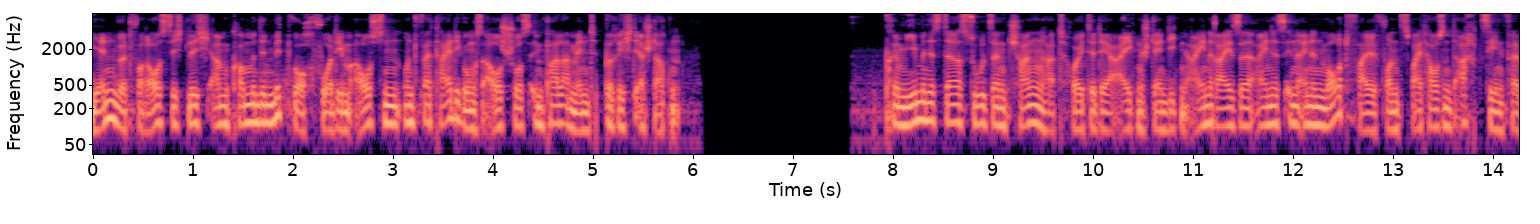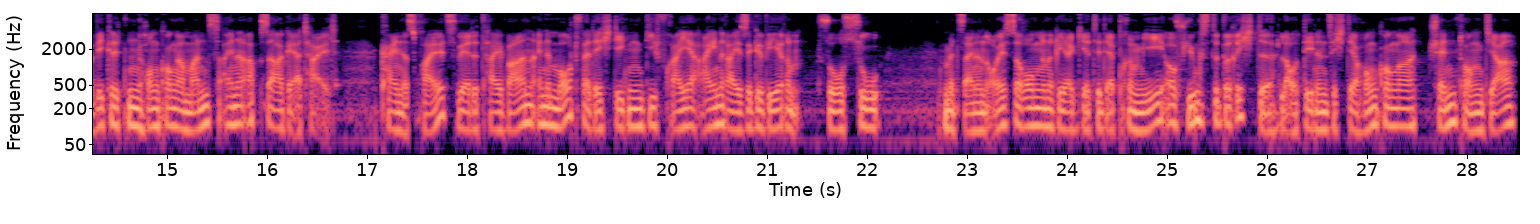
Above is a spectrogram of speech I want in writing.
Yen wird voraussichtlich am kommenden Mittwoch vor dem Außen- und Verteidigungsausschuss im Parlament Bericht erstatten. Premierminister Su Tseng-Chang hat heute der eigenständigen Einreise eines in einen Mordfall von 2018 verwickelten Hongkonger Manns eine Absage erteilt. Keinesfalls werde Taiwan einem Mordverdächtigen die freie Einreise gewähren, so Su. Mit seinen Äußerungen reagierte der Premier auf jüngste Berichte, laut denen sich der Hongkonger Chen Tong-jia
